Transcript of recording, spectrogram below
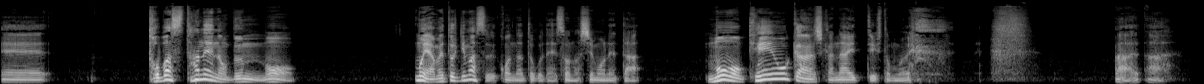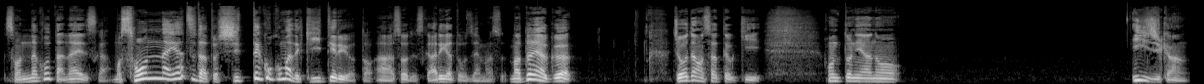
えー、飛ばす種の分も、もうやめときます？こんなとこで、その下ネタ。もう嫌悪感しかないっていう人も あ、あ、そんなことはないですか？もうそんなやつだと知ってここまで聞いてるよと。ああそうですか。ありがとうございます。まあ、とにかく、冗談をさておき、本当にあの、いい時間、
